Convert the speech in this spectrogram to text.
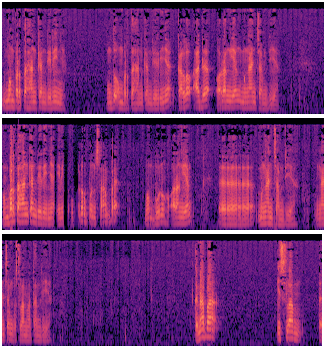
mempertahankan dirinya. Untuk mempertahankan dirinya kalau ada orang yang mengancam dia mempertahankan dirinya ini walaupun sampai membunuh orang yang e, mengancam dia, mengancam keselamatan dia. Kenapa Islam e,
